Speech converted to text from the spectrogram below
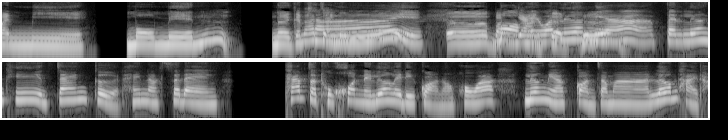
มันมีโมเมนต์ เนยก็น่าจะรู้ใช่เออบาบงอกอย่างเลยว่าเกิดเรื่องขึ้นเนี้ยเป็นเรื่องที่แจ้งเกิดให้นักแสดง แทบจะทุกคนในเรื่องเลยดีกว่าเนาะเพราะว่าเรื่องเนี้ยก่อนจะมาเริ่มถ่ายท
